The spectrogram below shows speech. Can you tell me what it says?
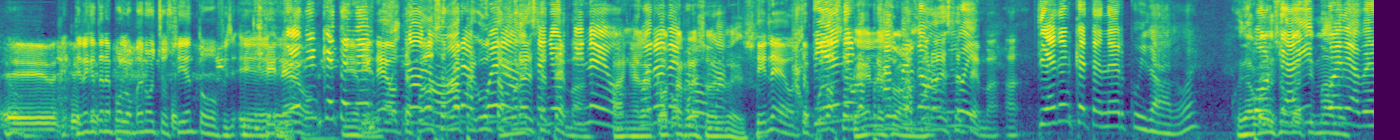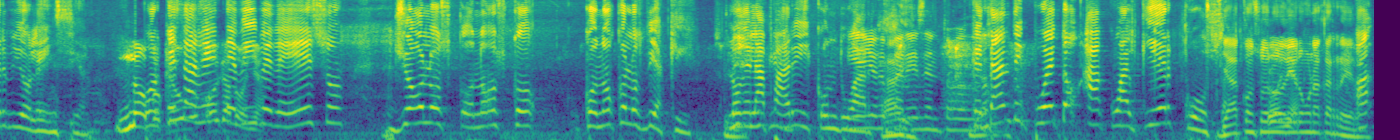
Eh, Tiene que tener por lo menos 800 ofici- eh, Tienen que tener. Tineo, ¿te no, puedo no, hacer una ahora pregunta fuera, fuera de ese señor tema? Tineo, Ángela fuera de Costa broma. resuelve eso. Tineo, ¿te puedo hacer Tienen- una ah, pregunta fuera de ese tema? Ah, Tienen que tener cuidado, ¿eh? Cuidado porque ahí decimales. puede haber violencia. No, porque, porque esa gente oiga, vive de eso. Yo los conozco, conozco los de aquí. Lo de la París con Duarte. ellos. Que están dispuestos a cualquier cosa. Ya a Consuelo le dieron una carrera. Ah,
